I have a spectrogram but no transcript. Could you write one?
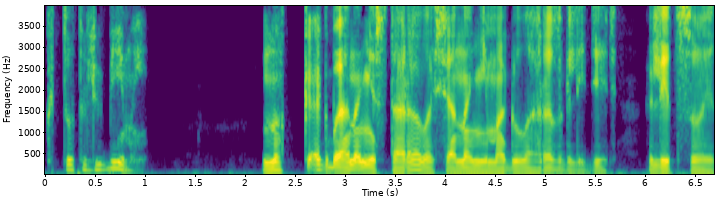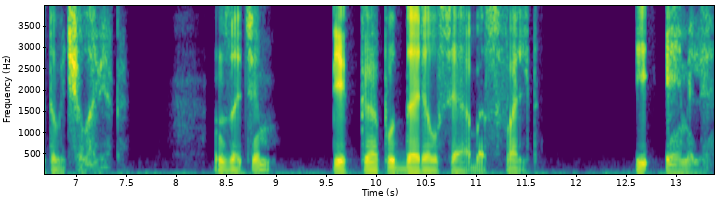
кто-то любимый. Но как бы она ни старалась, она не могла разглядеть лицо этого человека. Затем пикап ударился об асфальт, и Эмили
